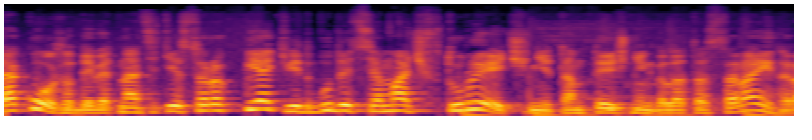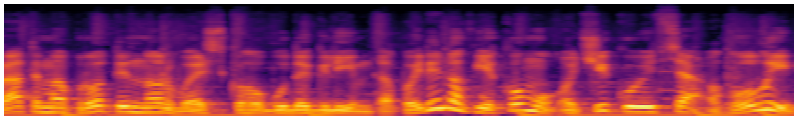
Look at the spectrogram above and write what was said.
Також о 19.45 відбудеться матч в Туреччині. Тамтешній Галатасарай гратиме проти норвезького Будеглімта. Поєдинок, в якому очікуються голи.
